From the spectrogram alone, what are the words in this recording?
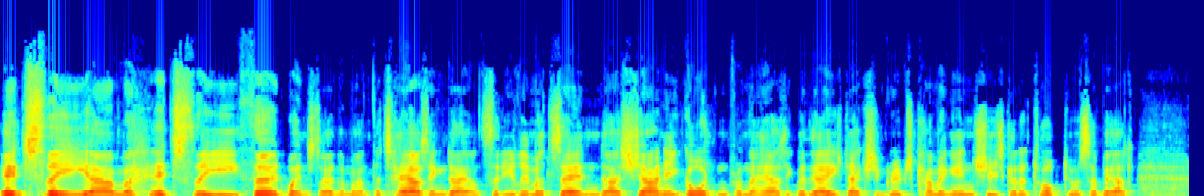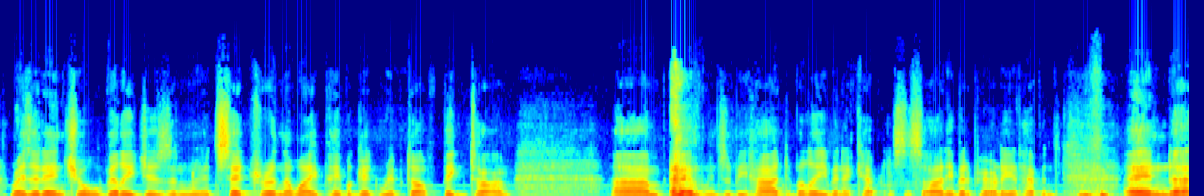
It's the um, it's the third Wednesday of the month. It's Housing Day on City Limits, and uh, Shani Gordon from the Housing with the Aged Action Group's coming in. She's going to talk to us about residential villages and etc. and the way people get ripped off big time um, which would be hard to believe in a capitalist society, but apparently it happens. and uh,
